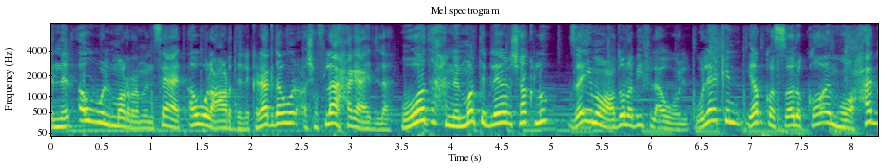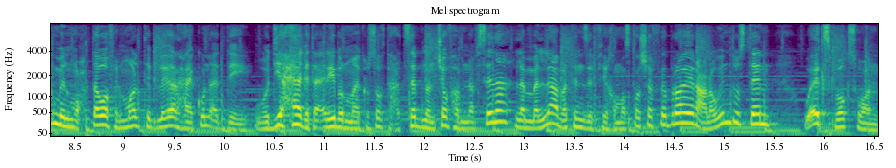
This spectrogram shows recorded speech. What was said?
إن لأول مرة من ساعة أول عرض ل Crackdown أشوف لها حاجة عدلة. وواضح إن ال multiplayer شكله زي ما وعدونا بيه في الأول ولكن يبقى السؤال القائم هو حجم المحتوى في ال multiplayer هيكون قد إيه؟ ودي حاجة تقريبا مايكروسوفت هتسيبنا نشوفها بنفسنا لما اللعبة تنزل في 15 فبراير على Windows 10 و Xbox 1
